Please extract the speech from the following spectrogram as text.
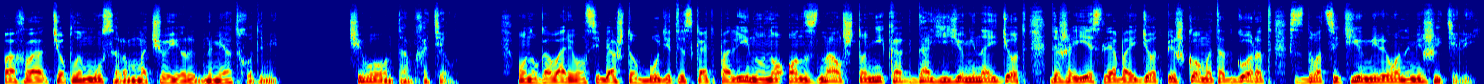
Пахло теплым мусором, мочой и рыбными отходами. Чего он там хотел? Он уговаривал себя, что будет искать Полину, но он знал, что никогда ее не найдет, даже если обойдет пешком этот город с двадцатью миллионами жителей.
